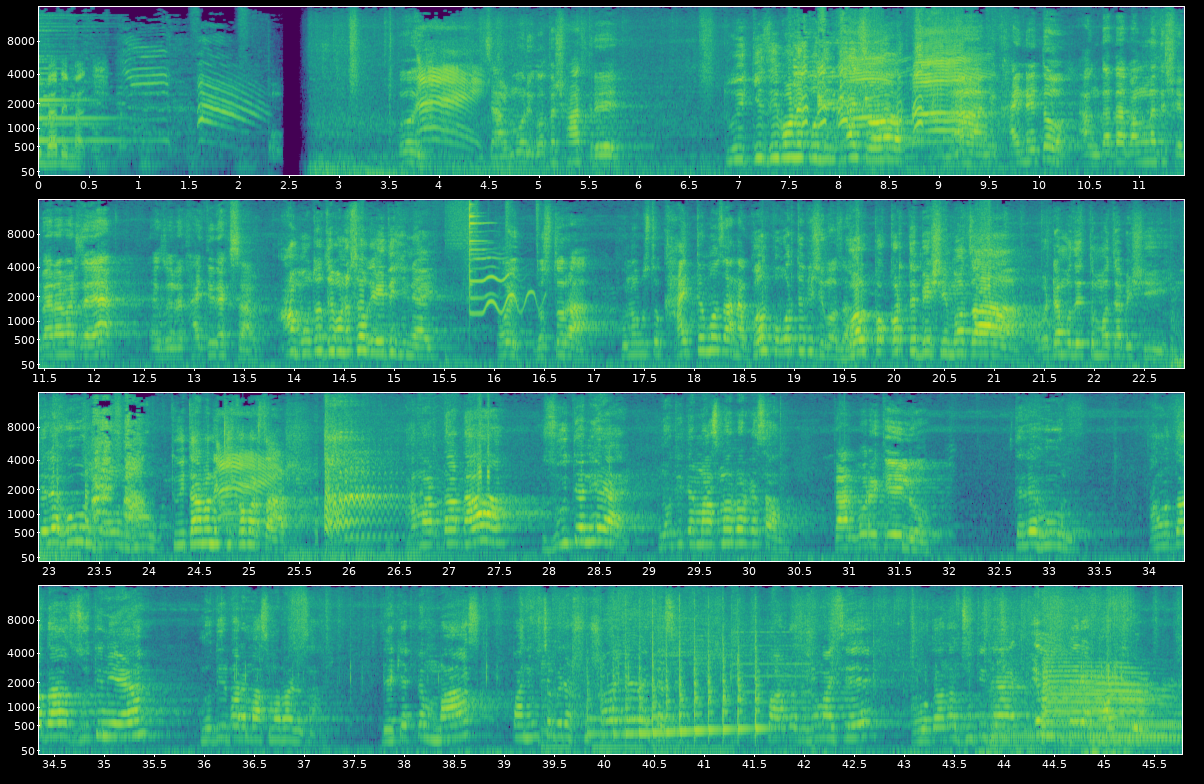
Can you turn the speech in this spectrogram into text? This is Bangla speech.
you very much. ওই ঝালমুড়ি কত স্বাদ রে। তুই কি জীবনে কোনদিন খাইছ? না আমি খাই নাই তো। আং দাদা বাংলাদেশে বেড়াবার যায় একজনের খাইতে দেখছাল আমি তো জীবনে চোখে দেখি নাই। ওই দোস্তরা কোনো বস্তু খাইতে মজা না গল্প করতে বেশি মজা? গল্প করতে বেশি মজা ওটার মধ্যে তো মজা বেশি। তেলে হুন হুন হুন। তুই তার মানে কি খবর চাস? আমার দাদা জুইতে নিয়ে নদীতে মাছ মারবার গেছাল তারপরে কি এলো? তেলে হুন আমার দাদা জুতি নিয়ে নদীর পাড়ে মাছ মারবার গেছাল দেখে একটা মাছ পানি উচ্চ করে শুষায় যাইতেছে। পাড়টা যে মাইছে আমার দাদা জুতি দেখ এমন করে দিল।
